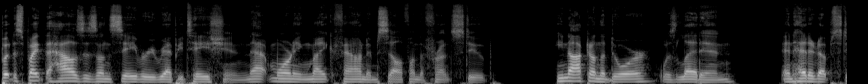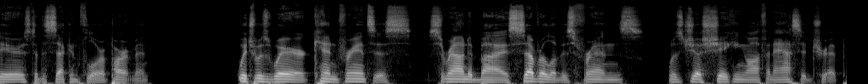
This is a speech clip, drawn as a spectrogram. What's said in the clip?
But despite the house's unsavory reputation, that morning Mike found himself on the front stoop. He knocked on the door, was let in, and headed upstairs to the second floor apartment which was where Ken Francis, surrounded by several of his friends, was just shaking off an acid trip.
